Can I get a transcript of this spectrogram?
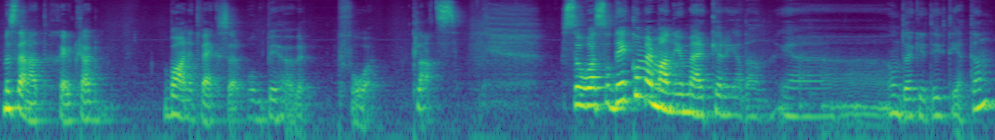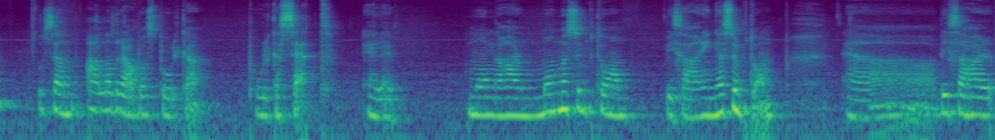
Men sen att självklart barnet växer och behöver få plats. Så, så det kommer man ju märka redan eh, under graviditeten. Och sen alla drabbas på olika, på olika sätt. Eller många har många symptom, vissa har inga symptom. Eh, vissa har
